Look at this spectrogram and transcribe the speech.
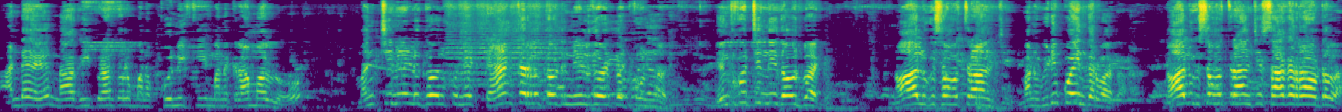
అంటే నాకు ఈ ప్రాంతంలో మన కొనికి మన గ్రామాల్లో మంచి నీళ్ళు దోలుకునే ట్యాంకర్లతోటి నీళ్ళు తోడి పెట్టుకుంటున్నారు. ఎందుకు వచ్చింది ఈ దౌర్భాగ్యం? నాలుగు సంవత్సరాల నుంచి మనం విడిపోయిన తర్వాత నాలుగు సంవత్సరాల నుంచి సాగర్ రావటంలా.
